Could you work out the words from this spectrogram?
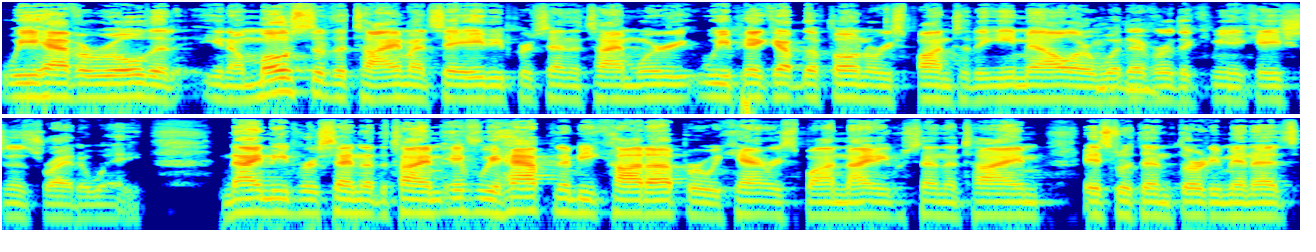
we have a rule that you know most of the time i'd say 80% of the time we we pick up the phone and respond to the email or mm-hmm. whatever mm-hmm. the communication is right away 90% of the time if we happen to be caught up or we can't respond 90% of the time it's within 30 minutes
